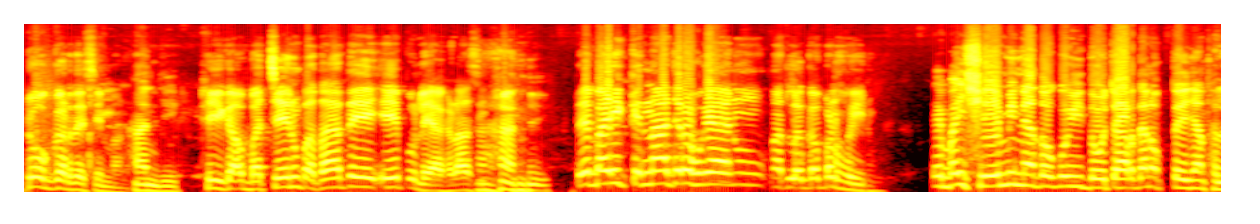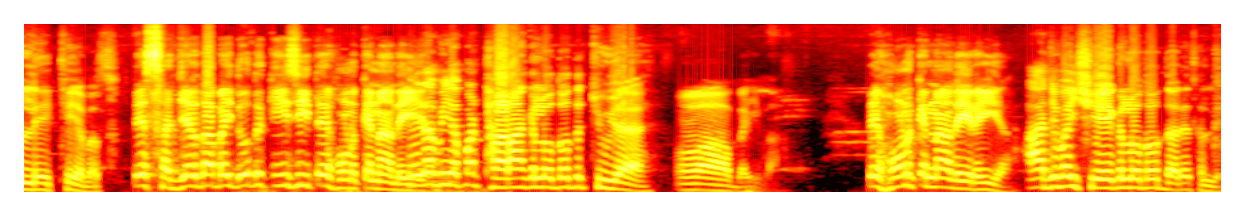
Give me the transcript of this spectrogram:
ਡੋਗਰ ਦੇ ਸੀਮਨ ਹਾਂਜੀ। ਠੀਕ ਆ ਬੱਚੇ ਨੂੰ ਪਤਾ ਤੇ ਇਹ ਭੁੱਲਿਆ ਖੜਾ ਸੀ। ਹਾਂਜੀ। ਤੇ ਬਾਈ ਕਿੰਨਾ ਚਿਰ ਹੋ ਗਿਆ ਇਹਨੂੰ ਮਤਲਬ ਗੱਬਣ ਹੋਈ ਨੂੰ? ਇਹ ਬਾਈ 6 ਮਹੀਨਿਆਂ ਤੋਂ ਕੋਈ 2-4 ਦਿਨ ਉੱਤੇ ਜਾਂ ਥੱਲੇ ਇੱਥੇ ਆ ਬਸ। ਤੇ ਸੱਜਰ ਦਾ ਬਾਈ ਦੁੱਧ ਕੀ ਸੀ ਤੇ ਹੁਣ ਕਿੰਨਾ ਦੇ ਇਹਦਾ ਵੀ ਆਪਾਂ 18 ਕਿਲੋ ਦੁੱਧ ਚੂਇਆ ਹੈ। ਵਾਹ ਬਾਈ ਵਾਹ। ਤੇ ਹੁਣ ਕਿੰਨਾ ਦੇ ਰਹੀ ਆ? ਅੱਜ ਬਾਈ 6 ਕਿਲੋ ਦੁੱਧ ਆ ਇਹਦੇ ਥੱਲੇ।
